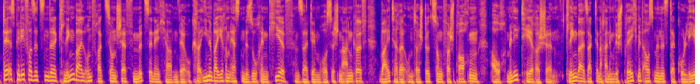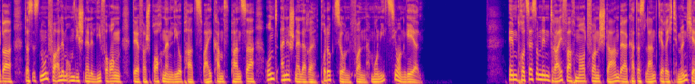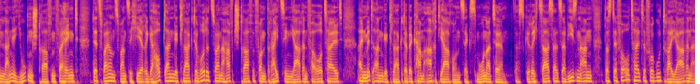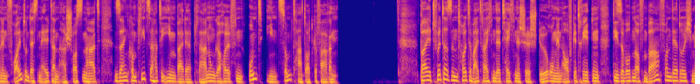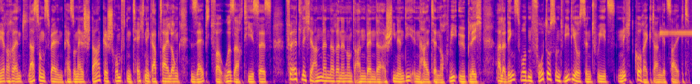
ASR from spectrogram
Der SPD-Vorsitzende Klingbeil und Fraktionschef Mützenich haben der Ukraine bei ihrem ersten Besuch in Kiew seit dem russischen Angriff weitere Unterstützung versprochen, auch militärische. Klingbeil sagte nach einem Gespräch mit Außenminister Kuleba, dass es nun vor allem um die schnelle Lieferung der versprochenen Leopard 2 Kampfpanzer und eine schnellere Produktion von Munition gehe. Im Prozess um den Dreifachmord von Starnberg hat das Landgericht München lange Jugendstrafen verhängt. Der 22-jährige Hauptangeklagte wurde zu einer Haftstrafe von 13 Jahren verurteilt. Ein Mitangeklagter bekam acht Jahre und sechs Monate. Das Gericht sah es als erwiesen an, dass der Verurteilte vor gut drei Jahren einen Freund und dessen Eltern erschossen hat. Sein Komplize hatte ihm bei der Planung geholfen und ihn zum Tatort gefahren. Bei Twitter sind heute weitreichende technische Störungen aufgetreten. Diese wurden offenbar von der durch mehrere Entlassungswellen personell stark geschrumpften Technikabteilung selbst verursacht, hieß es. Für etliche Anwenderinnen und Anwender erschienen die Inhalte noch wie üblich. Allerdings wurden Fotos und Videos in Tweets nicht korrekt angezeigt.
